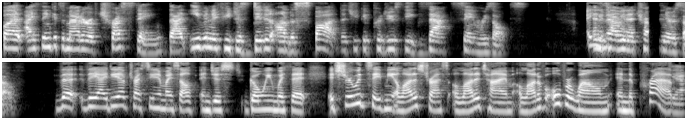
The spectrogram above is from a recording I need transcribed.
But I think it's a matter of trusting that even if you just did it on the spot, that you could produce the exact same results. And you it's know, having that trust in yourself the the idea of trusting in myself and just going with it it sure would save me a lot of stress a lot of time a lot of overwhelm in the prep yeah.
